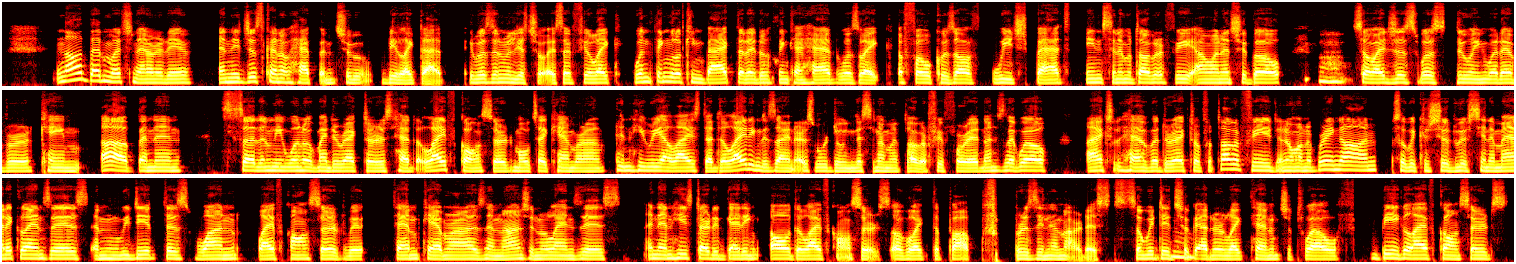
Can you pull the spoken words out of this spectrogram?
Not that much narrative. And it just kind of happened to be like that. It wasn't really a choice. I feel like one thing looking back that I don't think I had was like a focus of which path in cinematography I wanted to go. Mhm. So I just was doing whatever came up. And then suddenly one of my directors had a live concert, multi camera, and he realized that the lighting designers were doing the cinematography for it. And he's like, well, I actually have a director of photography that I want to bring on so we could shoot with cinematic lenses. And we did this one live concert with 10 cameras and Angénieux lenses. And then he started getting all the live concerts of like the pop Brazilian artists. So we did hmm. together like 10 to 12 big live concerts,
